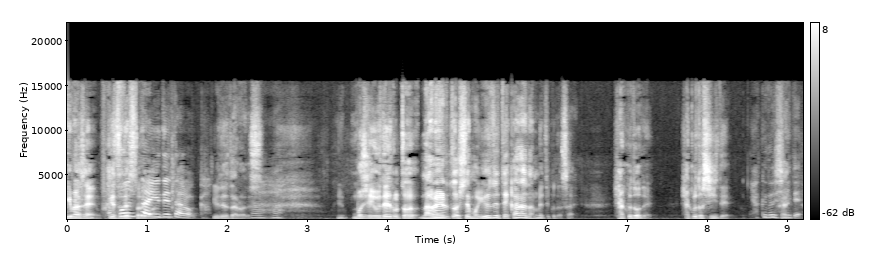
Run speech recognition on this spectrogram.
きません。不潔ですそれは。ゆで太郎か。ゆで太郎です。あもし茹でると舐めるとしても茹でてから舐めてください。100度で。100度 C で。あ100度 C で、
